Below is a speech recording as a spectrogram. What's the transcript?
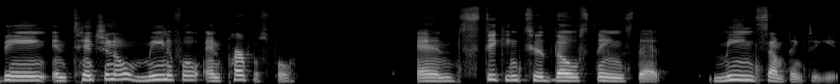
being intentional, meaningful, and purposeful and sticking to those things that mean something to you,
